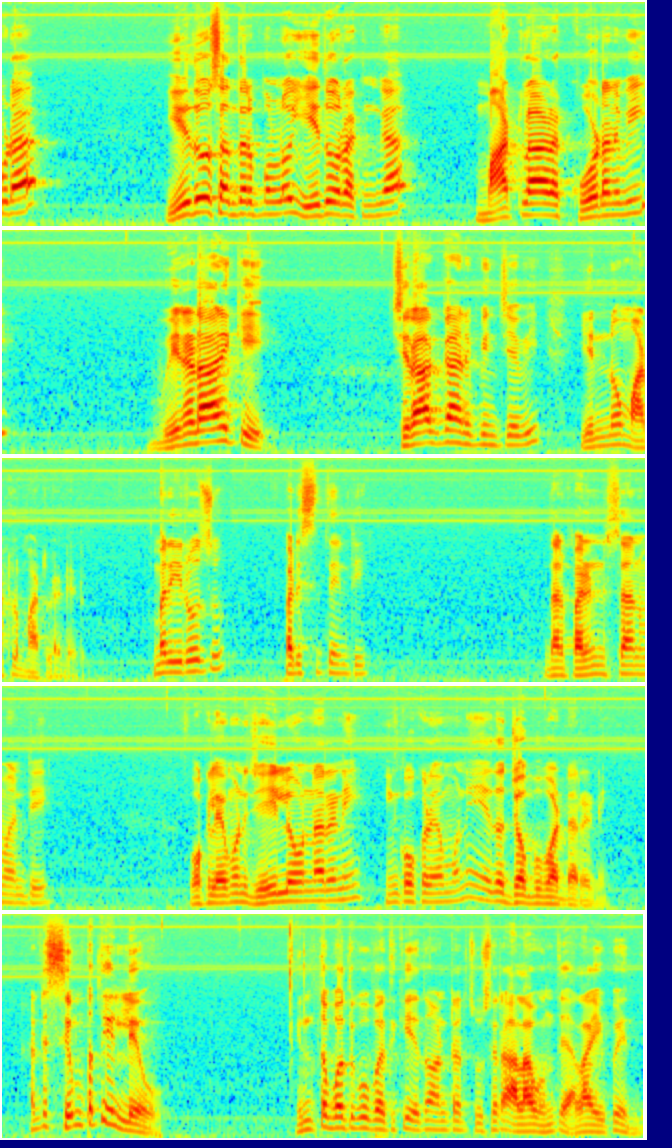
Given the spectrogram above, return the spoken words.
కూడా ఏదో సందర్భంలో ఏదో రకంగా మాట్లాడకూడనివి వినడానికి చిరాగ్గా అనిపించేవి ఎన్నో మాటలు మాట్లాడారు. మరి ఈరోజు పరిస్థితి ఏంటి? దాని పరిణామం ఏంటి? ఒకరేమో జైల్లో ఉన్నారని ఇంకొకరేమో ఏదో జబ్బు పడ్డారని. అంటే సింపతి లేవు. ఇంత బతుకు బతికి ఏదో అంటారు చూసారా? అలా ఉంది అలా అయిపోయింది.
